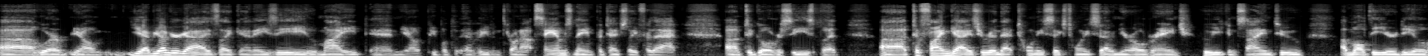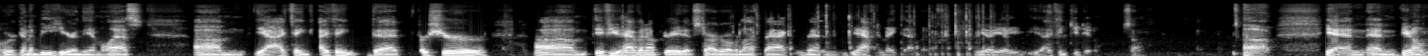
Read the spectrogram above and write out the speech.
uh, who are, you know, you have younger guys like an AZ who might, and, you know, people have even thrown out Sam's name potentially for that um, to go overseas. But uh, to find guys who are in that 26, 27 year old range who you can sign to a multi year deal who are going to be here in the MLS. Um, yeah, I think, I think that for sure. Um, if you have an upgrade at starter over left back, then you have to make that move. You know, yeah, I think you do. So uh yeah and and you know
